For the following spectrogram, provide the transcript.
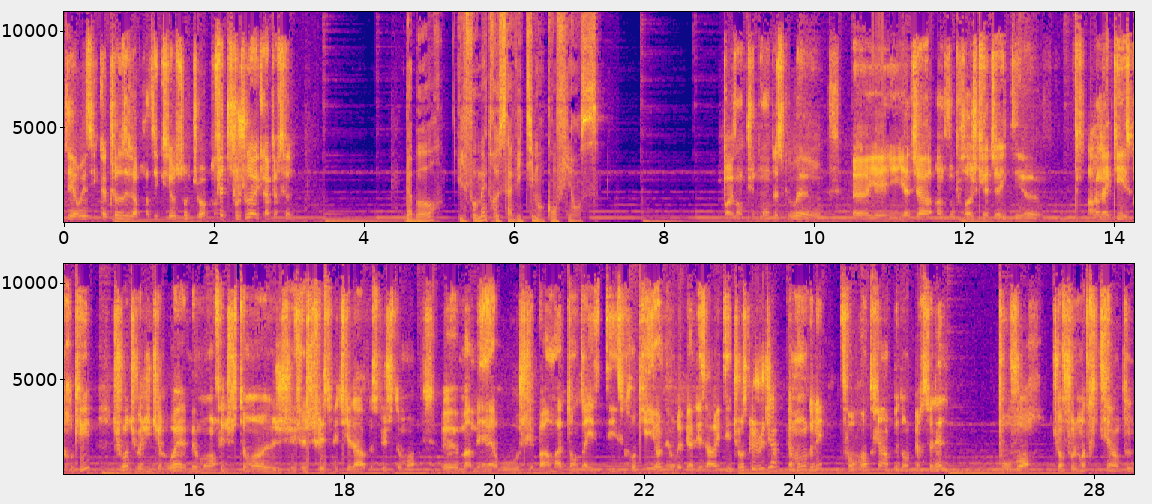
théorie, c'est quelque chose et la pratique, c'est autre chose, tu vois. En fait, il faut jouer avec la personne. D'abord, il faut mettre sa victime en confiance. Par exemple, tu demandes est-ce que ouais, il euh, y, a- y a déjà un de vos proches qui a déjà été euh, arnaqué, escroqué? Tu vois, tu vas lui dire ouais, mais moi en fait justement, euh, je, je fais ce métier-là parce que justement euh, ma mère ou je sais pas ma tante a été escroquée, on aimerait bien les arrêter. Tu vois ce que je veux dire? À un moment donné, faut rentrer un peu dans le personnel pour voir. Tu vois, faut le matrixer un peu.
